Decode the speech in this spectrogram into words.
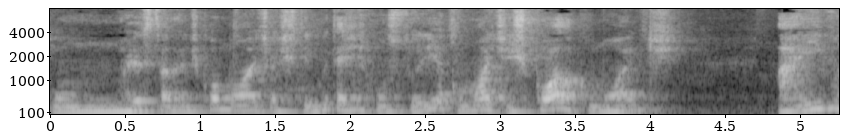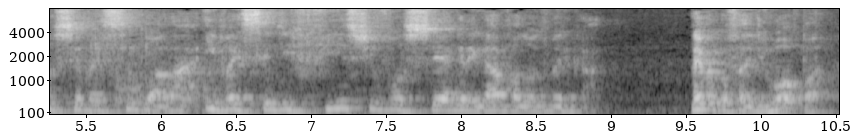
com restaurante commodity. Acho que tem muita gente com consultoria commodity, escola commodity. Aí você vai se igualar e vai ser difícil você agregar valor no mercado. Lembra que eu falei de roupa?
